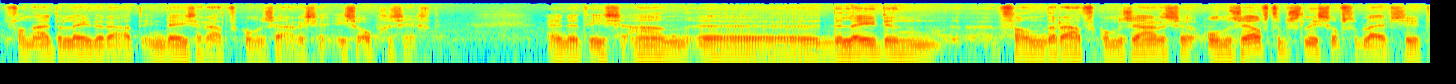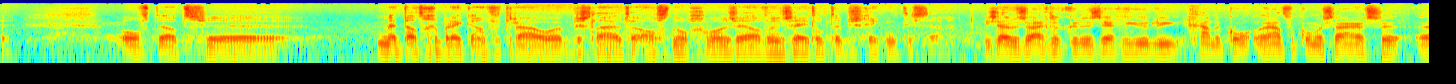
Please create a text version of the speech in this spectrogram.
vanuit de ledenraad in deze raad van commissarissen is opgezegd. En het is aan de leden van de raad van commissarissen om zelf te beslissen of ze blijven zitten. Of dat ze met dat gebrek aan vertrouwen besluiten alsnog gewoon zelf hun zetel ter beschikking te stellen. Je zou dus eigenlijk kunnen zeggen, jullie gaan de Raad van Commissarissen uh,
